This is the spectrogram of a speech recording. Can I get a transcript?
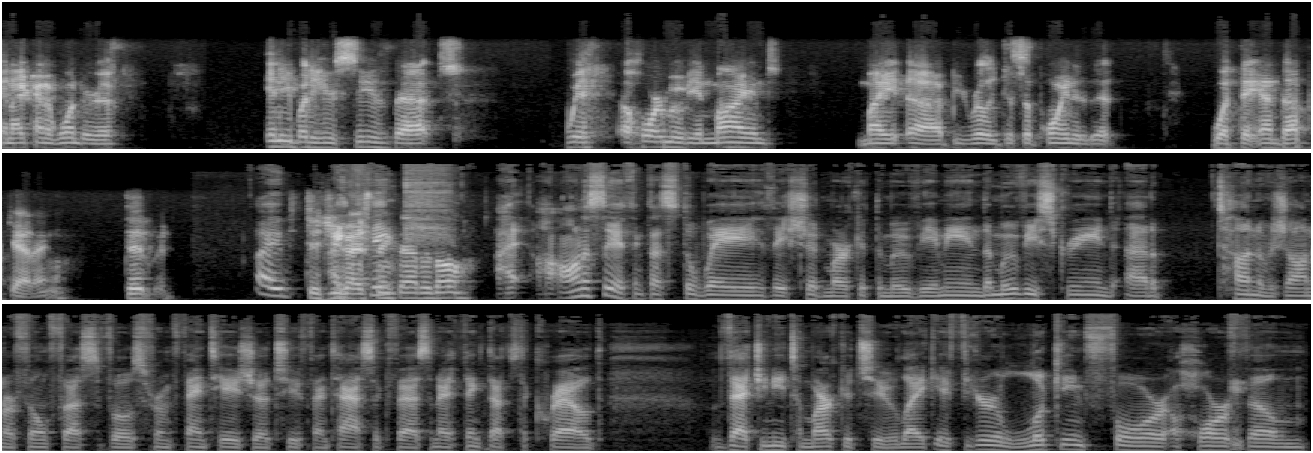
And I kind of wonder if anybody who sees that with a horror movie in mind might uh, be really disappointed at what they end up getting. Did, I, did you I guys think, that at all? I honestly, I think that's the way they should market the movie. I mean, the movie screened at a ton of genre film festivals, from Fantasia to Fantastic Fest, and I think that's the crowd that you need to market to. Like, if you're looking for a horror film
